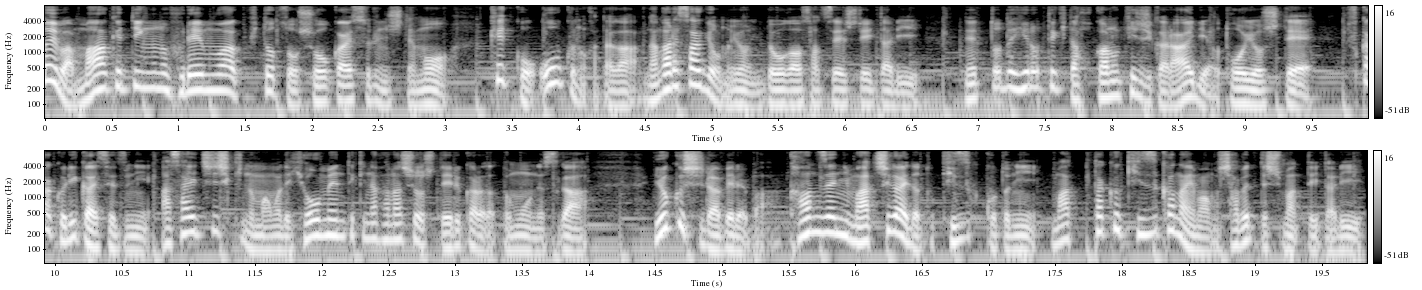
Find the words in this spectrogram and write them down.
例えばマーケティングのフレームワーク1つを紹介するにしても結構多くの方が流れ作業のように動画を撮影していたりネットで拾ってきた他の記事からアイデアを投用して深く理解せずに浅い知識のままで表面的な話をしているからだと思うんですがよく調べれば完全に間違いだと気づくことに全く気づかないまま喋ってしまっていたり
